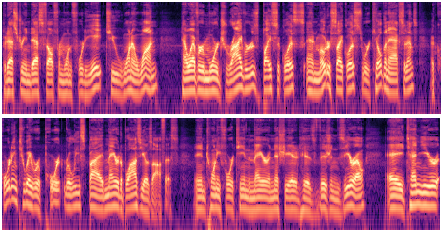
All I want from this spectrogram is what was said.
Pedestrian deaths fell from 148 to 101. However, more drivers, bicyclists, and motorcyclists were killed in accidents, according to a report released by Mayor de Blasio's office. In 2014, the mayor initiated his Vision Zero, a 10 year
